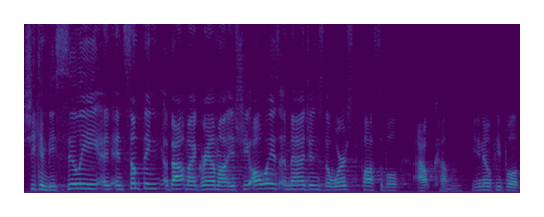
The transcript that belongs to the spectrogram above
She can be silly, and, and something about my grandma is she always imagines the worst possible outcome. You know people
